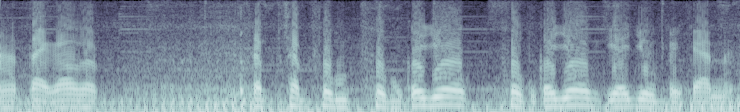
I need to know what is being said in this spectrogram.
นะแต่ก็แบบแต่ผมผมก็โยก ผมก็โยกเยอะอยู่เหมือนกันนะ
